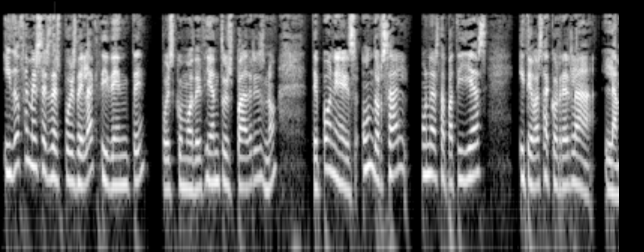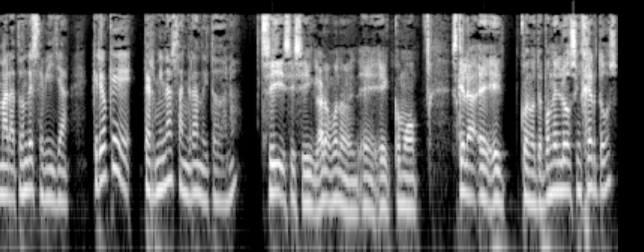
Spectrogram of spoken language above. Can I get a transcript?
Y 12 meses después del accidente, pues como decían tus padres, ¿no? Te pones un dorsal, unas zapatillas y te vas a correr la, la maratón de Sevilla. Creo que terminas sangrando y todo, ¿no? Sí, sí, sí, claro. Bueno, eh, eh, como es que la, eh, eh, cuando te ponen los injertos,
